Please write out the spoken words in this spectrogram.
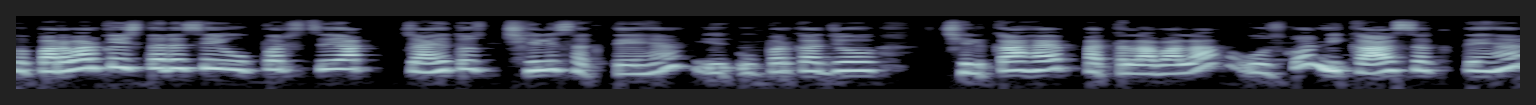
तो परवर को इस तरह से ऊपर से आप चाहे तो छिल सकते हैं। ऊपर का जो छिलका है, पतला वाला, उसको निकाल सकते हैं,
